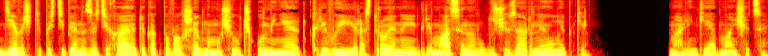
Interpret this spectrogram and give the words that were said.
Девочки постепенно затихают и, как по волшебному щелчку, меняют кривые и расстроенные гримасы на лучезарные улыбки. Маленькие обманщицы.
